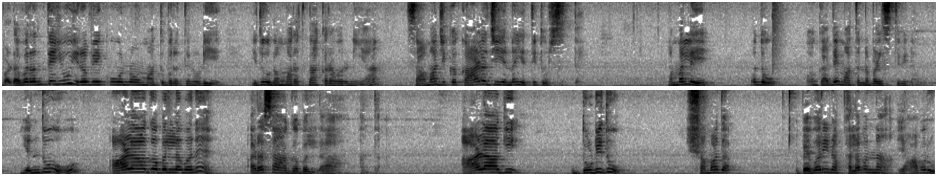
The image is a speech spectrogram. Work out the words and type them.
ಬಡವರಂತೆಯೂ ಇರಬೇಕು ಅನ್ನೋ ಮಾತು ಬರುತ್ತೆ ನೋಡಿ, ಇದು ನಮ್ಮ ರತ್ನಾಕರ ವರ್ಣೀಯ ಸಾಮಾಜಿಕ ಕಾಳಜಿಯನ್ನು ಎತ್ತಿ ತೋರಿಸುತ್ತೆ. ನಮ್ಮಲ್ಲಿ ಒಂದು ಗಾದೆ ಮಾತನ್ನು ಬಳಸ್ತೀವಿ ನಾವು. ಎಂದೂ ಆಳಾಗಬಲ್ಲವನೇ ಅರಸಾಗಬಲ್ಲ ಅಂತ. ಆಳಾಗಿ ದುಡಿದು ಶ್ರಮದ ಬೆವರಿನ ಫಲವನ್ನು ಯಾವರು,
